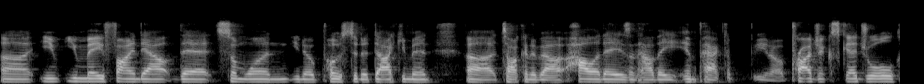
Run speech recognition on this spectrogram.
Uh, you you may find out that someone you know posted a document uh, talking about holidays and how they impact a you know project schedule,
